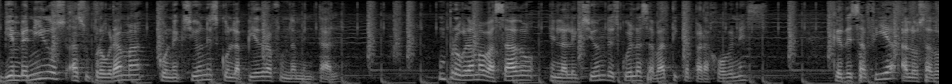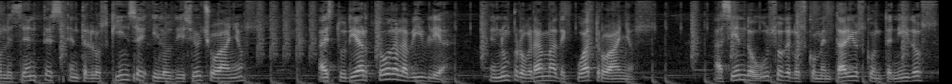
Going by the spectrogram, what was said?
Bienvenidos a su programa Conexiones con la Piedra Fundamental, un programa basado en la lección de escuela sabática para jóvenes que desafía a los adolescentes entre los 15 y los 18 años a estudiar toda la Biblia en un programa de cuatro años, haciendo uso de los comentarios contenidos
